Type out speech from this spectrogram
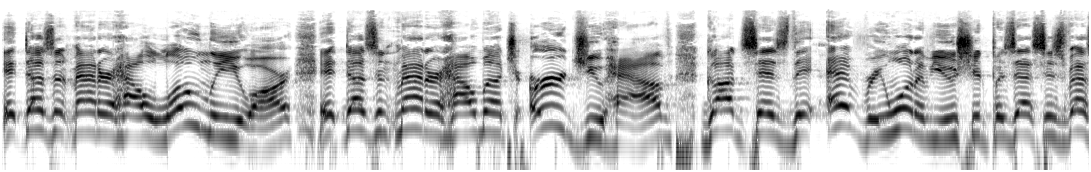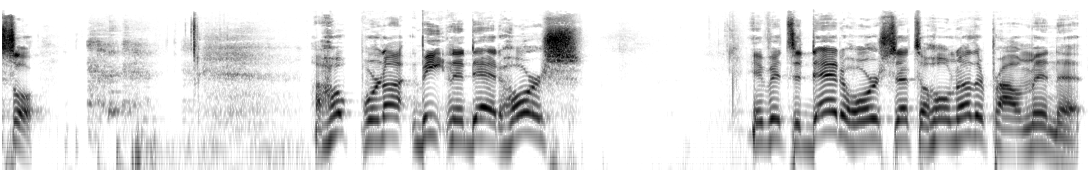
It doesn't matter how lonely you are. It doesn't matter how much urge you have. God says that every one of you should possess his vessel. I hope we're not beating a dead horse. If it's a dead horse, that's a whole nother problem, isn't it?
